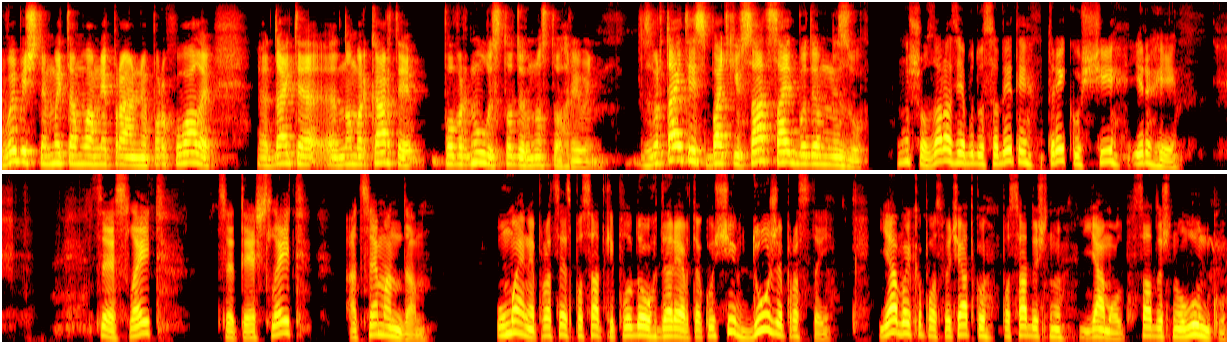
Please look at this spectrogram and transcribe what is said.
вибачте, ми там вам неправильно порахували. е, Дайте е, номер карти, повернули 190 гривень. Звертайтесь, батьків сад, сайт буде внизу. Ну що, зараз я буду садити три кущі ірги. Це слейт, це теж слейт, а це мандам. У мене процес посадки плодових дерев та кущів дуже простий. Я викопав спочатку посадочну яму, посадочну лунку.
